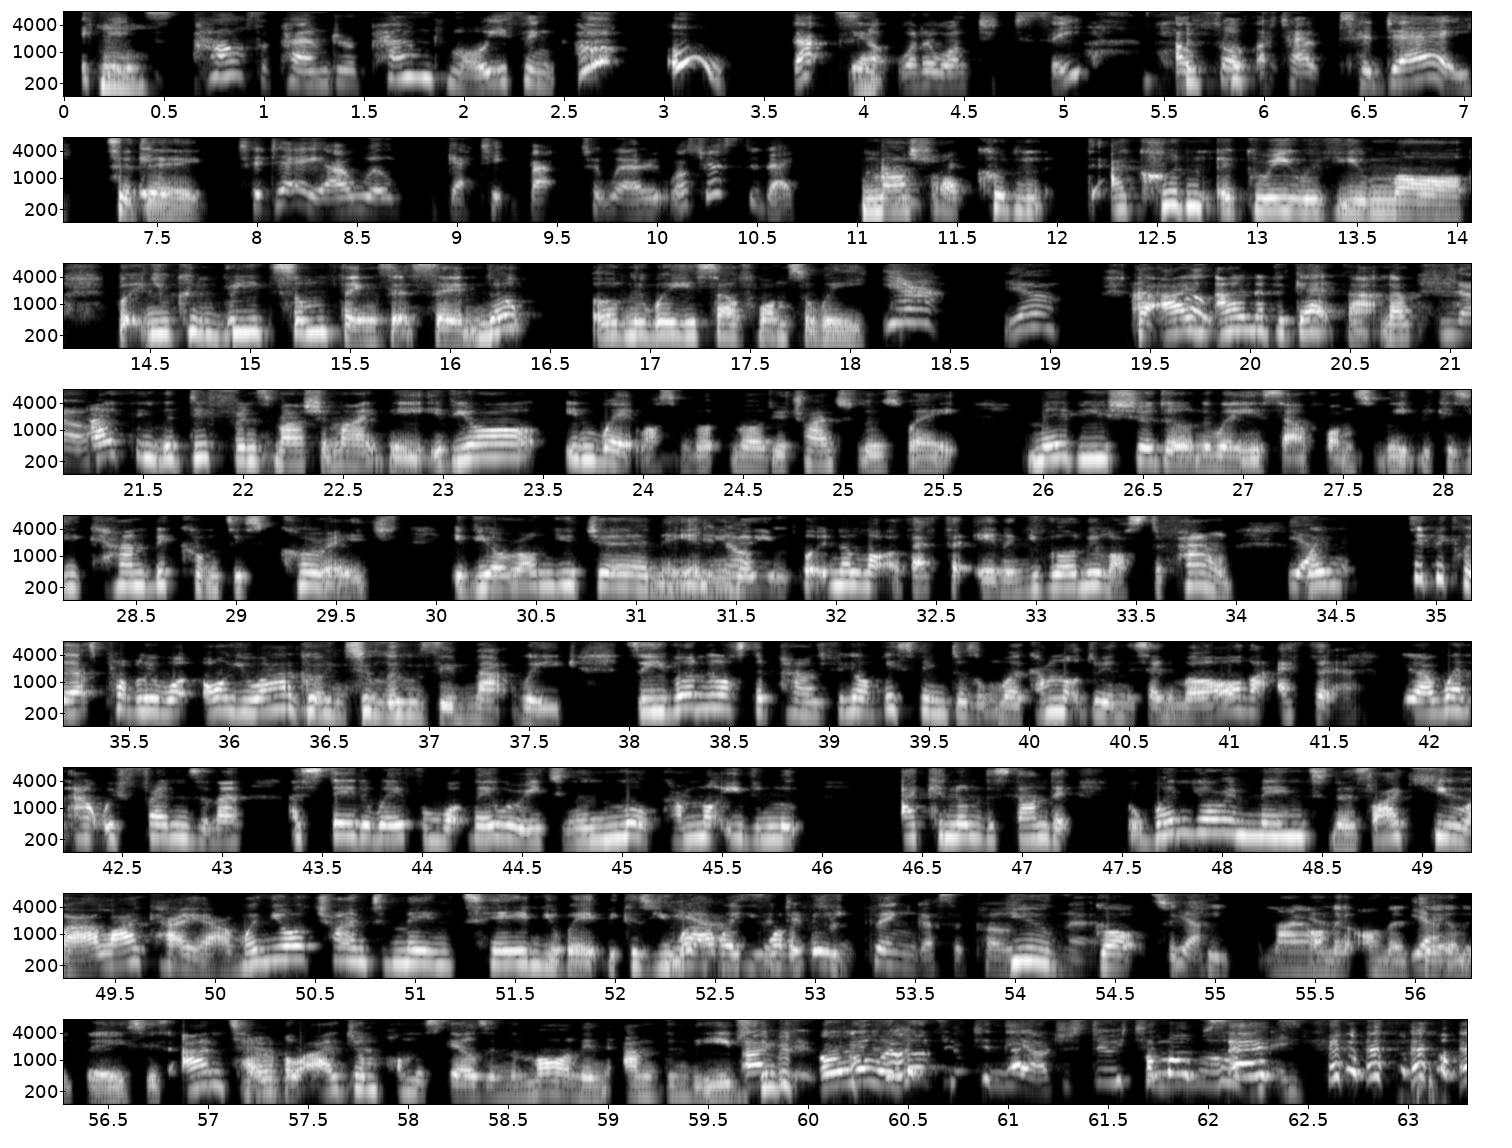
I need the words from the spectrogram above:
if mm. it's half a pound or a pound more you think oh that's yeah. not what i wanted to see i'll sort that out today today In, today i will get it back to where it was yesterday. Marsha, I couldn't I couldn't agree with you more. But you can read some things that say, Nope, only weigh yourself once a week. Yeah, yeah. But I, I never get that. Now, no. I think the difference, Marsha, might be if you're in weight loss mode, you're trying to lose weight, maybe you should only weigh yourself once a week because you can become discouraged if you're on your journey and you're you know not... you're putting a lot of effort in and you've only lost a pound. Yeah. When typically that's probably what all you are going to lose in that week. So you've only lost a pound. You think, oh, this thing doesn't work. I'm not doing this anymore. All that effort. Yeah. You know, I went out with friends and I, I stayed away from what they were eating. And look, I'm not even look. I can understand it. But when you're in maintenance, like you are, like I am, when you're trying to maintain your weight because you yeah, are where you want to be, thing, I suppose. You've got to yeah. keep an eye yeah. on it on a daily basis. I'm terrible. I jump on the scales in the morning and in the evening. I oh, I don't do it in the hour. Just do it in I'm the morning.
